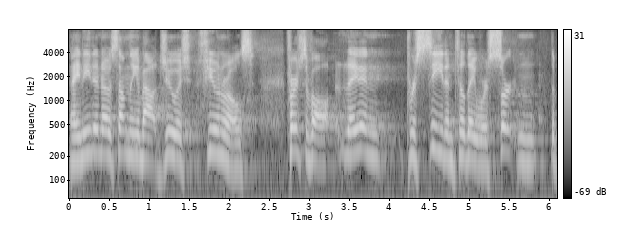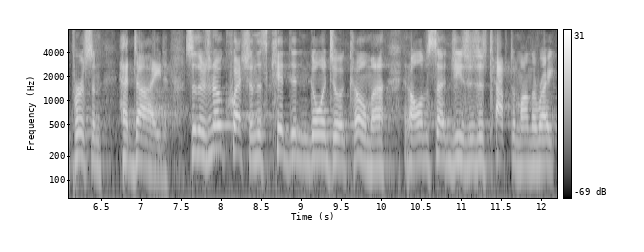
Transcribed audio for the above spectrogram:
Now, you need to know something about Jewish funerals. First of all, they didn't proceed until they were certain the person had died. So there's no question this kid didn't go into a coma and all of a sudden Jesus just tapped him on the right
